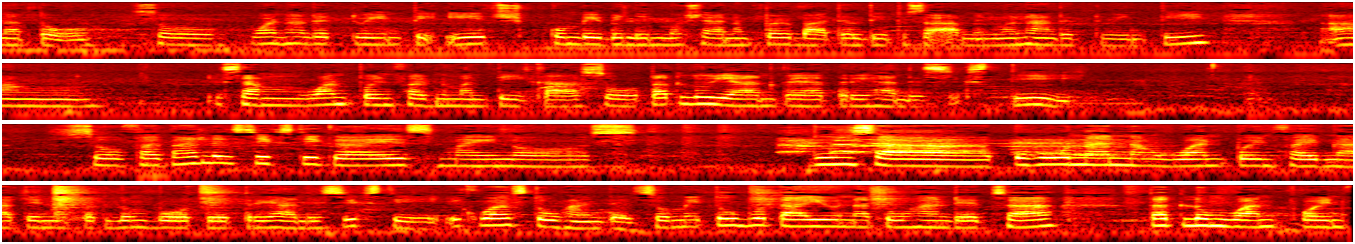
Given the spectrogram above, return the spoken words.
na to. So, 120 each. Kung bibilin mo siya ng per bottle dito sa amin, 120. Ang isang 1.5 na mantika. So, tatlo yan, kaya 360. So, 560 guys, minus dun sa puhunan ng 1.5 natin na tatlong bote, 360, equals 200. So, may tubo tayo na 200 sa tatlong 1.5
